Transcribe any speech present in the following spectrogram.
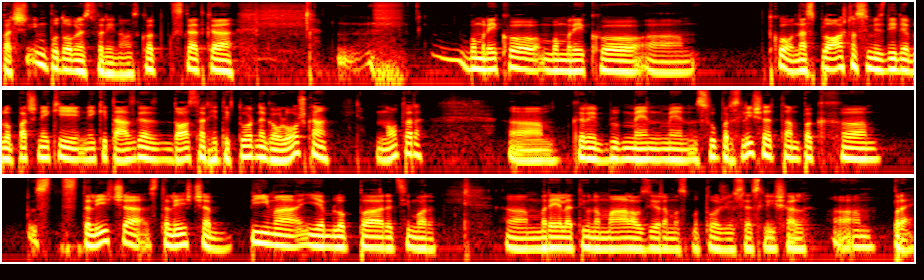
pač in podobne stvari. No. Skratka, bom rekel, bom rekel um, tako, na splošno se mi zdi, da je bilo pač neki, neki tazga, dosta arhitekturnega vložka noter, um, kar je meni men super slišati, ampak um, stališča, stališča Bima je bilo pa recimo um, relativno malo, oziroma smo to že vse slišali um, prej.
